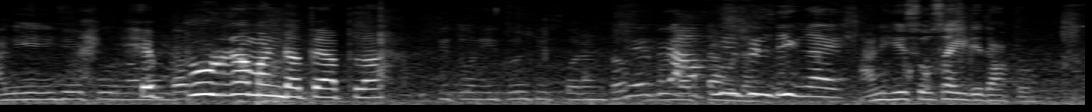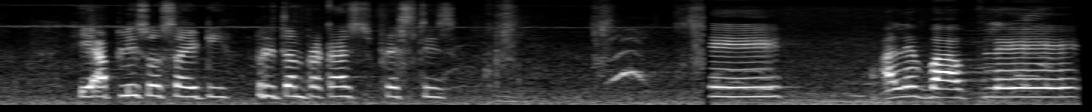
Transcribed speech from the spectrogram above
आणि हे पूर्ण हे मंडप पूर्ण मंडप आहे आपला. तिथून इथून तिथपर्यंत मंडप टाकलाय. बिल्डिंग आहे. आणि ही सोसायटी दाखव. ही आपली सोसायटी प्रीतम प्रकाश प्रेस्टीज अरे बापले.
